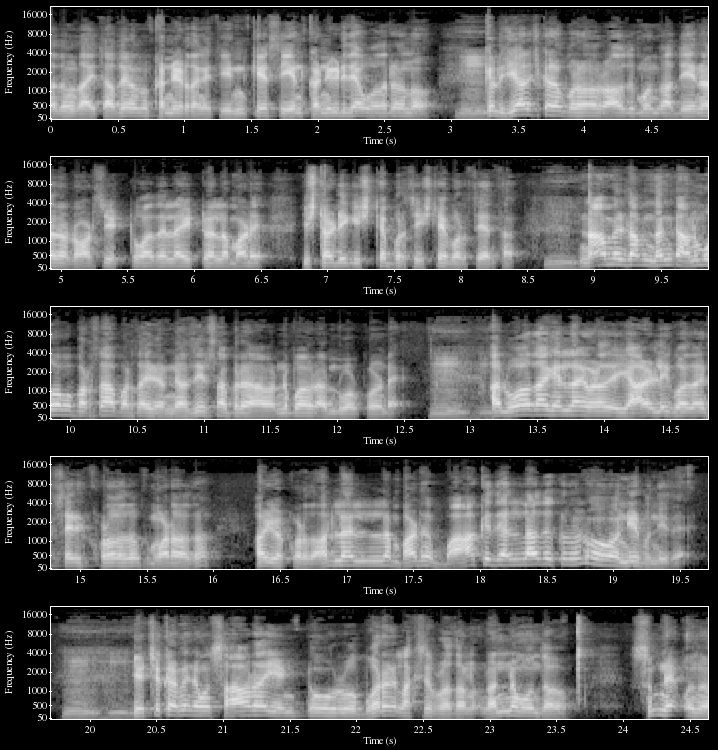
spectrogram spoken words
ಅದೊಂದು ಆಯ್ತು. ಅದೇ ಒಂದು ಕಂಡು ಹಿಡ್ದಂಗೆ ಇನ್ ಕೇಸ್ ಏನು ಕಂಡು ಹಿಡಿದೇ ಹೋದ್ರೂ ಕೆಲವು ಜಿಯಾಲಜಿಕಲ್ ಬರೋರು ಅದು ಬಂದು ಅದೇನಾದ್ರು ರಾಡ್ಸ್ ಇಟ್ಟು ಅದೆಲ್ಲ ಇಟ್ಟು ಎಲ್ಲ ಮಾಡಿ ಇಷ್ಟು ಅಡಿಗೆ ಇಷ್ಟೇ ಬರುತ್ತೆ ಇಷ್ಟೇ ಬರುತ್ತೆ ಅಂತ. ನಾಮೇಲೆ ನಮ್ಮ ನನಗೆ ಅನುಭವ ಬರ್ತಾ ಬರ್ತಾ ಇದೆ. ನಜೀರ್ ಸಾಬ್ರ ಅನುಭವ ನಾನು ನೋಡಿಕೊಂಡೆ. ಅಲ್ಲಿ ಹೋದಾಗೆಲ್ಲ ಹೇಳೋದು ಯಾವ ಹಳ್ಳಿಗೆ ಹೋದಾಗ ಸರಿ ಕೊಡೋದು ಮಾಡೋದು ಅವ್ರು ಹೇಳ್ಕೊಡೋದು. ಅಲ್ಲೆಲ್ಲ ಮಾಡಿ ಬಾಕಿದೆಲ್ಲದಕ್ಕೂ ನೀರು ಬಂದಿದೆ. ಹೆಚ್ಚು ಕಡಿಮೆ ಒಂದು ಸಾವಿರದ ಎಂಟುನೂರು ಬೋರ್ವೆಲ್ ಹಾಕ್ಸಿ ಬರೋದನ್ನು ನನ್ನ ಒಂದು ಸುಮ್ಮನೆ ಒಂದು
